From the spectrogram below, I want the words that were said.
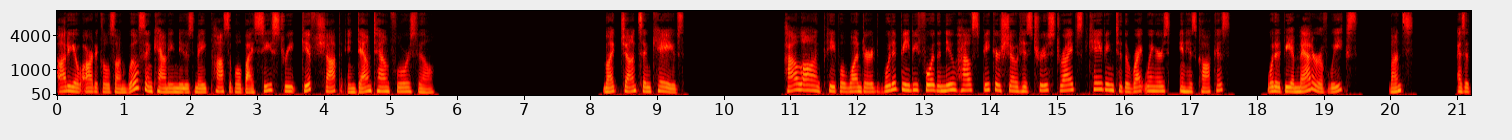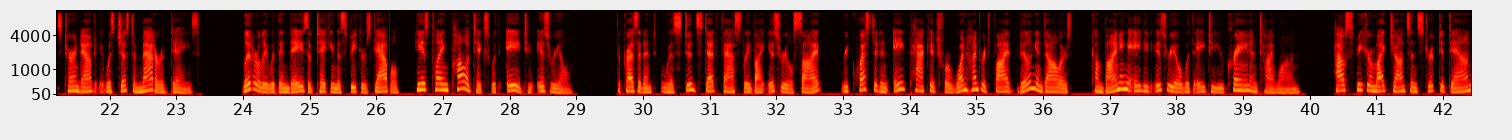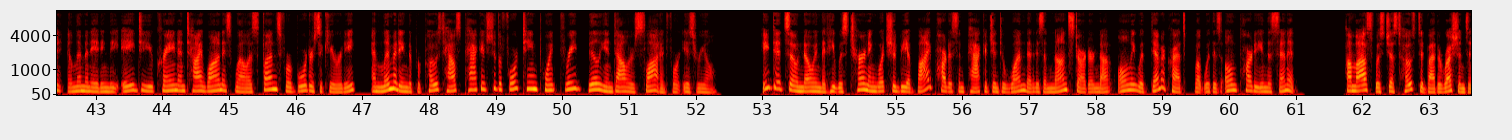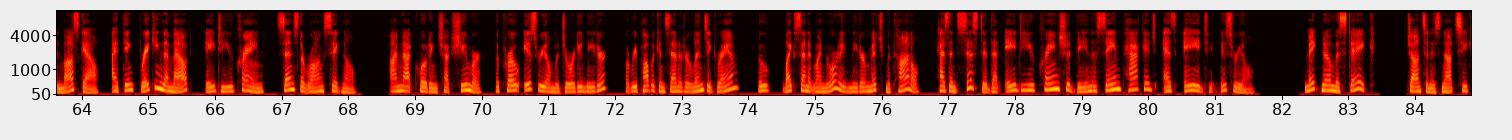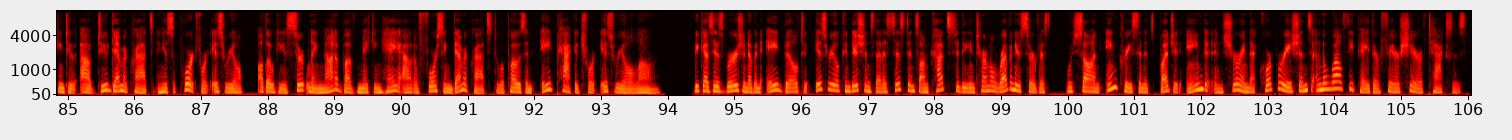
Audio articles on Wilson County News made possible by C Street Gift Shop in downtown Floresville. Mike Johnson Caves. How long, people wondered, would it be before the new House Speaker showed his true stripes, caving to the right wingers in his caucus? Would it be a matter of weeks? Months? As it's turned out, it was just a matter of days. Literally within days of taking the Speaker's gavel, he is playing politics with aid to Israel. The president, who has stood steadfastly by Israel's side, requested an aid package for $105 billion, combining aid to Israel with aid to Ukraine and Taiwan. House Speaker Mike Johnson stripped it down, eliminating the aid to Ukraine and Taiwan as well as funds for border security, and limiting the proposed House package to the $14.3 billion slotted for Israel. He did so knowing that he was turning what should be a bipartisan package into one that is a non starter not only with Democrats but with his own party in the Senate. Hamas was just hosted by the Russians in Moscow. I think breaking them out, aid to Ukraine, sends the wrong signal. I'm not quoting Chuck Schumer, the pro Israel majority leader, but Republican Senator Lindsey Graham, who, like Senate Minority Leader Mitch McConnell, has insisted that aid to Ukraine should be in the same package as aid to Israel. Make no mistake, Johnson is not seeking to outdo Democrats in his support for Israel, although he is certainly not above making hay out of forcing Democrats to oppose an aid package for Israel alone. Because his version of an aid bill to Israel conditions that assistance on cuts to the Internal Revenue Service, which saw an increase in its budget aimed at ensuring that corporations and the wealthy pay their fair share of taxes.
